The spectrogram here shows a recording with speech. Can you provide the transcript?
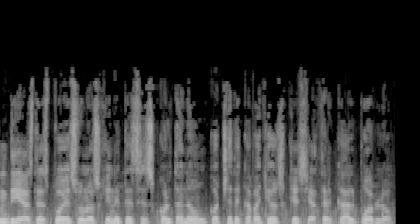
Días después, unos jinetes escoltan a un coche de caballos que se acerca al pueblo.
